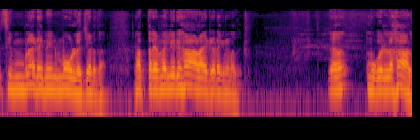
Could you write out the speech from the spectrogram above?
സിമ്പിളായിട്ട് അതിന് മുകളിൽ വെച്ച് എടുത്താൽ അത്രയും വലിയൊരു ഹാളായിട്ട് കിടക്കണത്. മുകളിലെ ഹാൾ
